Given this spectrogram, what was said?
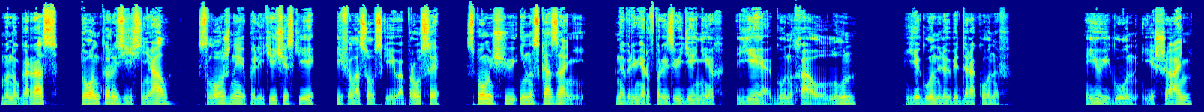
много раз тонко разъяснял сложные политические и философские вопросы с помощью иносказаний, например, в произведениях Е Гунхао Лун Егун любит драконов. Юйгун и Шань.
